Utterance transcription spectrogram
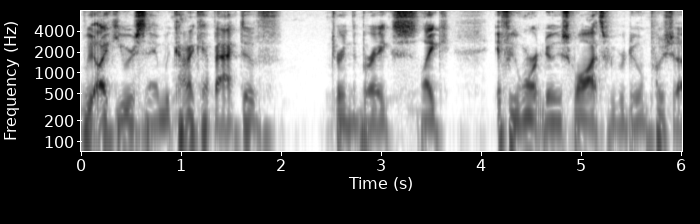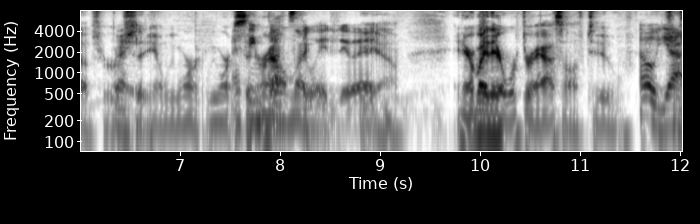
we like you were saying, we kind of kept active during the breaks. Like if we weren't doing squats, we were doing push ups or Right. sit, you know we weren't we weren't I sitting think around that's like the way to do it. Yeah. And everybody there worked their ass off too. Oh yeah.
